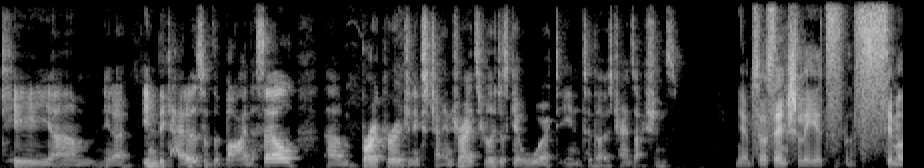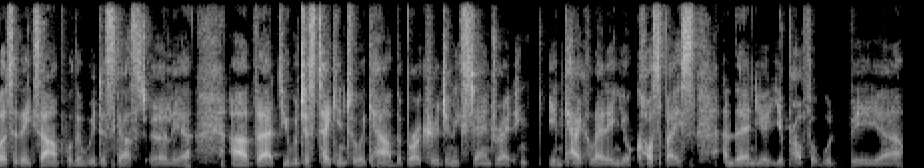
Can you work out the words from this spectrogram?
key, um, you know, indicators of the buy and the sell. Um, brokerage and exchange rates really just get worked into those transactions. Yeah, so essentially, it's similar to the example that we discussed earlier, uh, that you would just take into account the brokerage and exchange rate in, in calculating your cost base, and then your, your profit would be uh,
